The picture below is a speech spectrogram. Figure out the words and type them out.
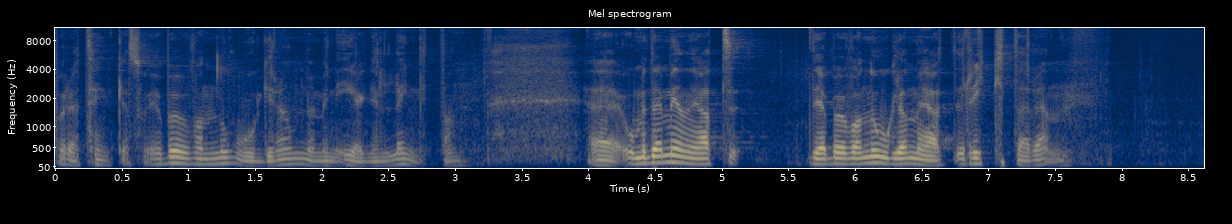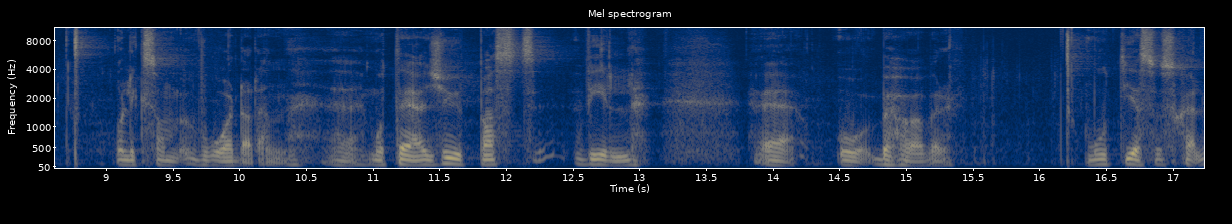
börjat tänka så. Jag behöver vara noggrann med min egen längtan. Eh, och med det menar jag att det jag behöver vara noggrann med är att rikta den och liksom vårda den eh, mot det jag djupast vill eh, och behöver. Mot Jesus själv.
